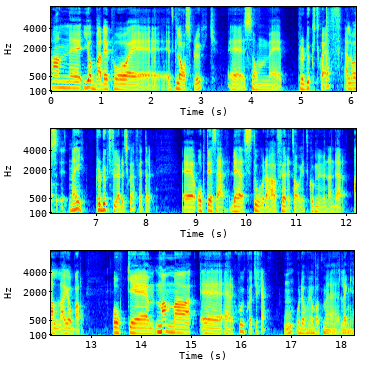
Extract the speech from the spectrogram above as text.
han eh, jobbade på eh, ett glasbruk eh, som eh, produktchef, eller vad, nej, produktflödeschef heter det. Eh, och det är så här, det här stora företaget kommunen där alla jobbar. Och eh, mamma är sjuksköterska. Och det har hon jobbat med länge.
